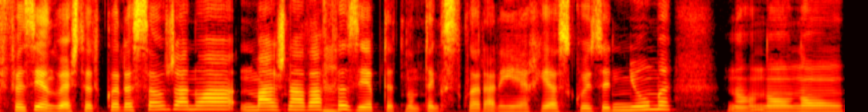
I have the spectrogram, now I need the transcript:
fazendo esta declaração já não há mais nada a hum. fazer, portanto não tem que se declarar em IRS coisa nenhuma, não, não, não,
